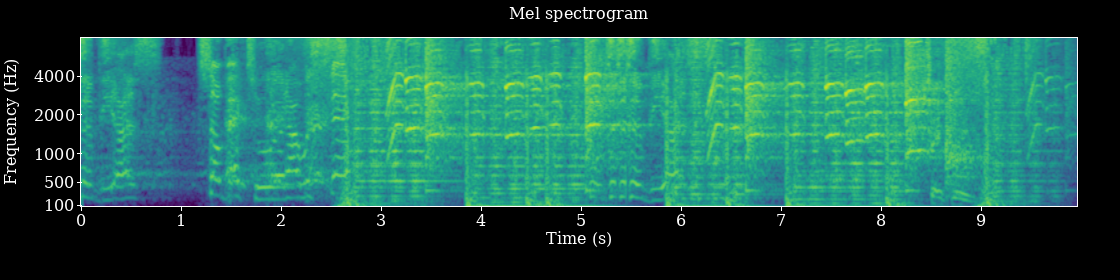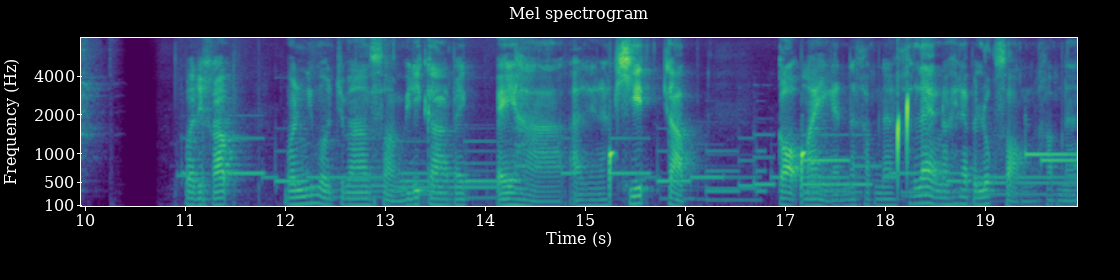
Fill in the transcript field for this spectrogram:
could be us. So back to what I was saying. Could, could, be us. สวัสดีครับ วันนี้ผมจะมาสอนวิธีการไปไปหาอะไรนะคิดกับเกาะใหม่กันนะครับนะขั้นแรกเราให้เราเป็นโลกสองนะครับนะ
